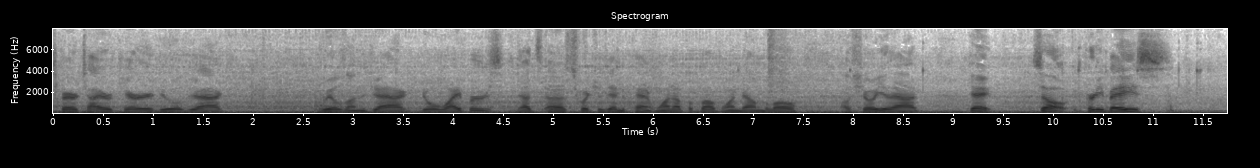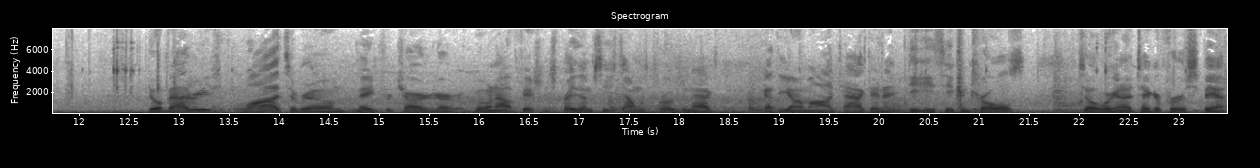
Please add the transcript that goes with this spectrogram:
Spare tire carrier, dual jack. Wheels on the jack, dual wipers. That's uh, switches independent, one up above, one down below. I'll show you that. Okay, so pretty base. Dual batteries, lots of room, made for charter, going out fishing. Spray them seats down with Corrosion X. Got the Yamaha attack in it, DEC controls. So we're gonna take it for a spin.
